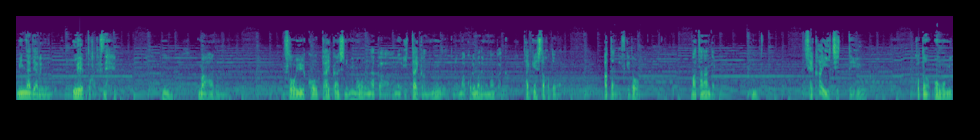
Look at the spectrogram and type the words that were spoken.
みんなでやるウェーブとかですね。うん。まあ、あの、そういうこう大監視の見守る中の一体感のムードの、まあこれまでも何回か体験したことはあったんですけど、またなんだろう。うん。世界一っていうことの重み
